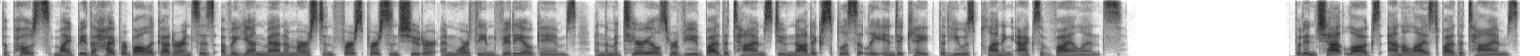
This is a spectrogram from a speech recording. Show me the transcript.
The posts might be the hyperbolic utterances of a young man immersed in first person shooter and war themed video games, and the materials reviewed by The Times do not explicitly indicate that he was planning acts of violence. But in chat logs analyzed by The Times,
